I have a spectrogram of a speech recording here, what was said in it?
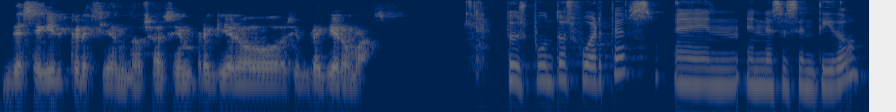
de seguir creciendo, o sea, siempre quiero, siempre quiero más. ¿Tus puntos fuertes en, en ese sentido?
